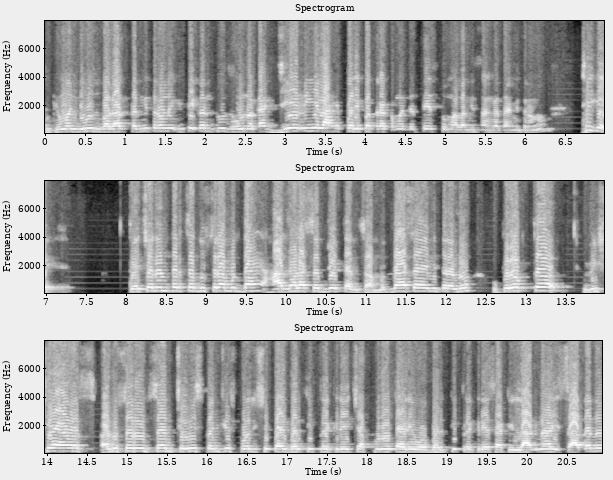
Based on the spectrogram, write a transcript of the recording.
किंवा न्यूज बघाल तर मित्रांनो इथे कन्फ्युज होऊ नका. जे रिअल आहे परिपत्रकामध्ये तेच तुम्हाला मी सांगत आहे मित्रांनो. ठीक आहे? त्याच्यानंतरचा दुसरा मुद्दा आहे हा झाला सब्जेक्ट त्यांचा. मुद्दा असा आहे मित्रांनो उपरोक्त विषया अनुसरून सन चोवीस पंचवीस पोलीस शिपाई भरती प्रक्रियेच्या पूर्वतयारी व भरती प्रक्रियेसाठी लागणारी साधन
